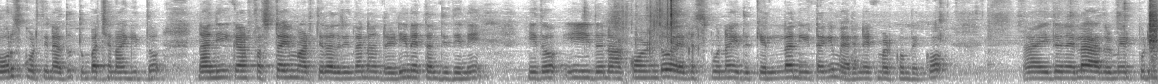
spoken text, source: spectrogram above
ತೋರಿಸ್ಕೊಡ್ತೀನಿ. ಅದು ತುಂಬ ಚೆನ್ನಾಗಿತ್ತು. ನಾನೀಗ ಫಸ್ಟ್ ಟೈಮ್ ಮಾಡ್ತಿರೋದ್ರಿಂದ ನಾನು ರೆಡಿನೇ ತಂದಿದ್ದೀನಿ. ಇದು, ಇದನ್ನು ಹಾಕ್ಕೊಂಡು ಎರಡು ಸ್ಪೂನ ಇದಕ್ಕೆಲ್ಲ ನೀಟಾಗಿ ಮ್ಯಾರಿನೇಟ್ ಮಾಡ್ಕೊಬೇಕು. ಇದನ್ನೆಲ್ಲ ಅದ್ರ ಮೇಲೆ ಪುಡಿ,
